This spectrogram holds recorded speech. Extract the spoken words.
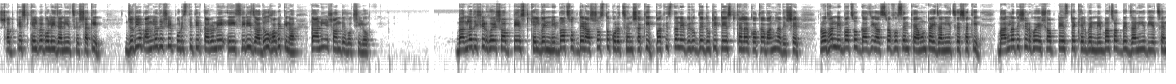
সব টেস্ট খেলবে বলেই জানিয়েছে সাকিব। যদিও বাংলাদেশের পরিস্থিতির কারণে এই সিরিজ আদৌ হবে কিনা তা নিয়ে সন্দেহ ছিল। বাংলাদেশের হয়ে সব টেস্ট খেলবেন নির্বাচকদের আশ্বস্ত করেছেন সাকিব। পাকিস্তানের বিরুদ্ধে দুটি টেস্ট খেলার কথা বাংলাদেশের প্রধান নির্বাচক গাজী আশরাফ হোসেনকে এমনটাই জানিয়েছে সাকিব। বাংলাদেশের হয়ে সব টেস্টে খেলবেন নির্বাচকদের জানিয়ে দিয়েছেন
